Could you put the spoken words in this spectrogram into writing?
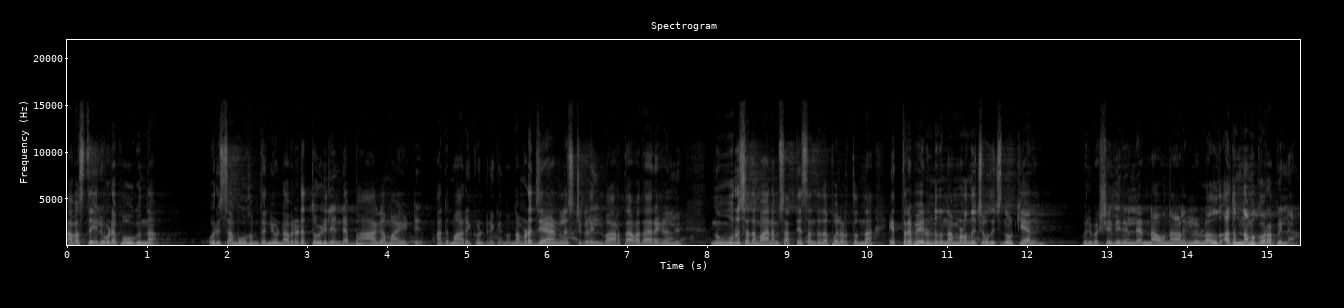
അവസ്ഥയിലൂടെ പോകുന്ന ഒരു സമൂഹം തന്നെയുണ്ട്. അവരുടെ തൊഴിലിന്റെ ഭാഗമായിട്ട് അത് മാറിക്കൊണ്ടിരിക്കുന്നു. നമ്മുടെ ജേർണലിസ്റ്റുകളിൽ വാർത്താ അവതാരകളിൽ നൂറ് ശതമാനം സത്യസന്ധത പുലർത്തുന്ന എത്ര പേരുണ്ടെന്ന് നമ്മളൊന്ന് ചോദിച്ചു നോക്കിയാൽ ഒരുപക്ഷെ വിരലിൽ എണ്ണാവുന്ന ആളുകളുള്ളൂ അത് അതും നമുക്ക് ഉറപ്പില്ല.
